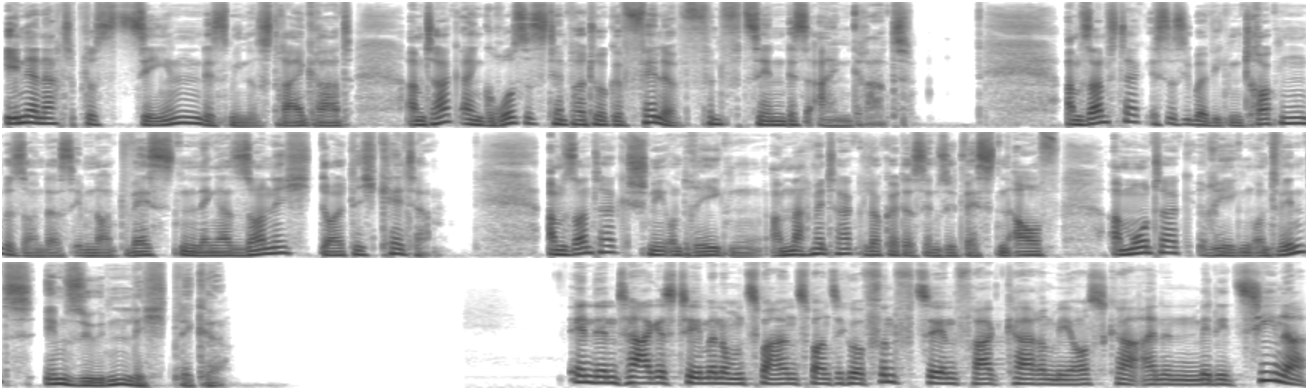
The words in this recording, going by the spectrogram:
In der Nacht plus 10 bis minus 3 Grad, am Tag ein großes Temperaturgefälle 15 bis 1 Grad. Am Samstag ist es überwiegend trocken, besonders im Nordwesten länger sonnig, deutlich kälter. Am Sonntag Schnee und Regen, am Nachmittag lockert es im Südwesten auf, am Montag Regen und Wind, im Süden Lichtblicke. In den Tagesthemen um 22.15 Uhr fragt Karen Mioska einen Mediziner,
